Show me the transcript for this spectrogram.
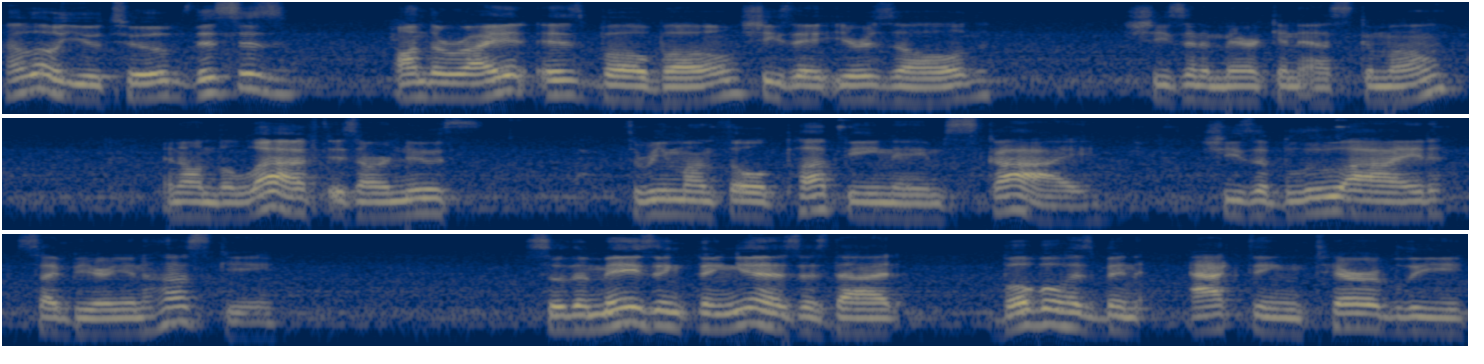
Hello YouTube. This is on the right is Bobo. She's eight years old. She's an American Eskimo. And on the left is our new th- three month old puppy named Skye. She's a blue eyed Siberian Husky. So the amazing thing is is that Bobo has been acting terribly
